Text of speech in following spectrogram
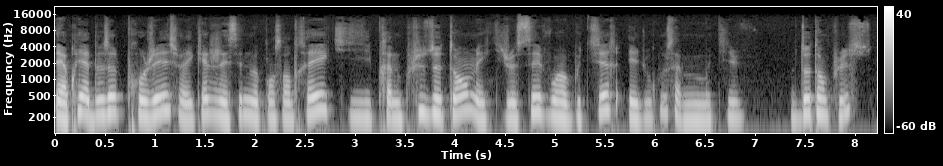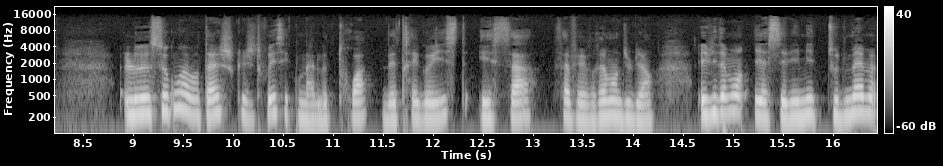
Et après, il y a deux autres projets sur lesquels j'essaie de me concentrer, qui prennent plus de temps, mais qui, je sais, vont aboutir. Et du coup, ça me motive d'autant plus. Le second avantage que j'ai trouvé, c'est qu'on a le droit d'être égoïste. Et ça, ça fait vraiment du bien. Évidemment, il y a ses limites tout de même,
